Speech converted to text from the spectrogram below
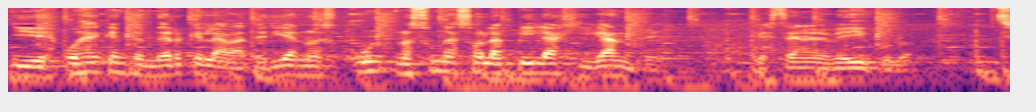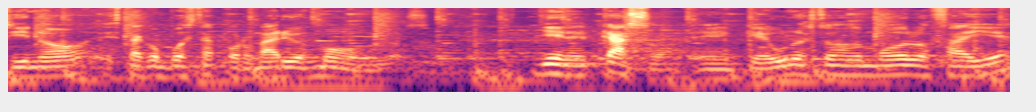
Y después hay que entender que la batería no es, no es una sola pila gigante que está en el vehículo, sino está compuesta por varios módulos. Y en el caso en que uno de estos módulos falle,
